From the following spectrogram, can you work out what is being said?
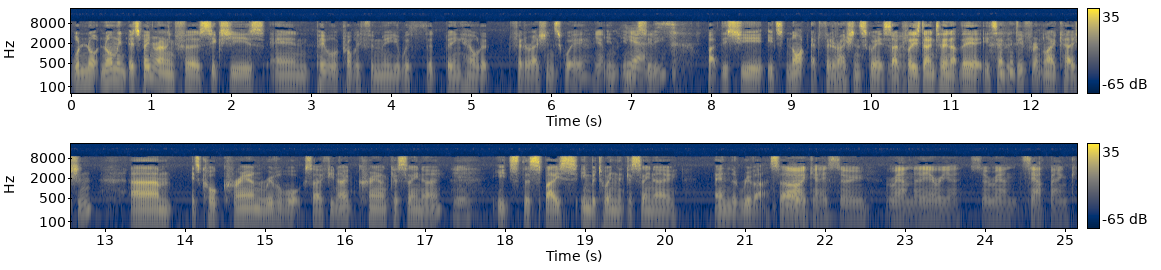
Well, no, normally it's been running for six years, and people are probably familiar with it being held at Federation Square Yep. in, in Yes. the city. But this year it's not at Federation Square, so No. please don't turn up there. It's at a different location. Um, it's called Crown Riverwalk. So if you know Crown Casino, Yeah. it's the space in between the casino and the river. So oh, okay. So around that area. So around South Bank.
